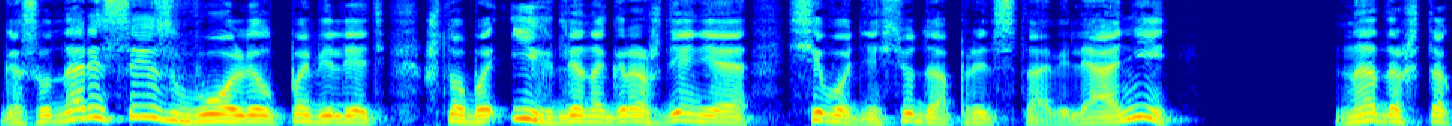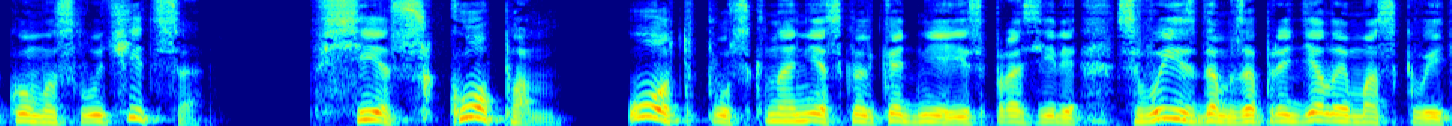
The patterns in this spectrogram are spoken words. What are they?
Государь соизволил повелеть, чтобы их для награждения сегодня сюда представили, а они, надо ж такому случиться, все скопом отпуск на несколько дней и спросили с выездом за пределы Москвы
